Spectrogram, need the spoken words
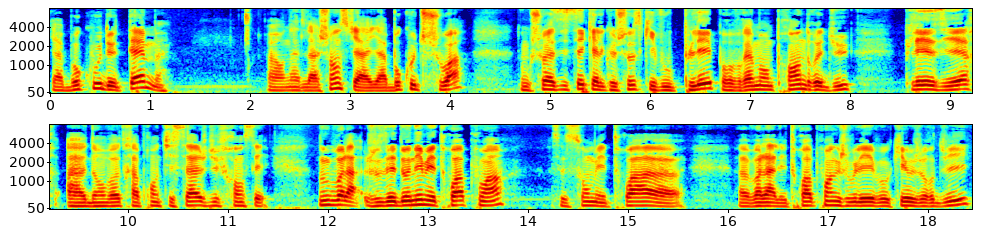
Il y a beaucoup de thèmes. on a de la chance, il y, a, beaucoup de choix. Donc choisissez quelque chose qui vous plaît pour vraiment prendre du plaisir dans votre apprentissage du français. Donc voilà, je vous ai donné mes trois points. Ce sont mes trois, euh, euh, voilà, les trois points que je voulais évoquer aujourd'hui.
